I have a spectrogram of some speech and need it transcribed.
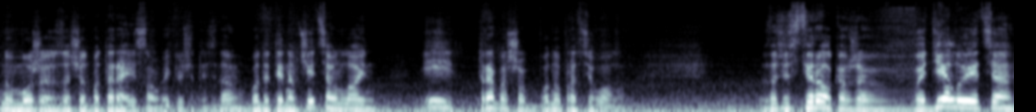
ну, може за счет батареї сам виключитись. Да? Бо дитина вчиться онлайн і треба, щоб воно працювало. Значить, стиралка вже виділується,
